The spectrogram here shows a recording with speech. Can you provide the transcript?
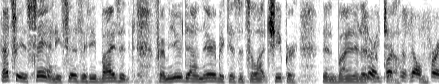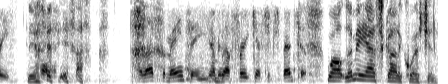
That's what he's saying. He says that he buys it from you down there because it's a lot cheaper than buying it at sure, retail. Plus, there's no hmm. free. Yeah, yeah. And that's the main thing. I mean, that freight gets expensive. Well, let me ask Scott a question.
